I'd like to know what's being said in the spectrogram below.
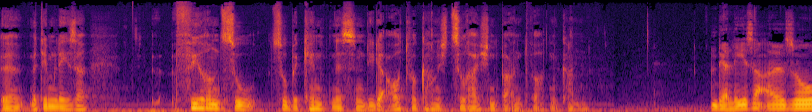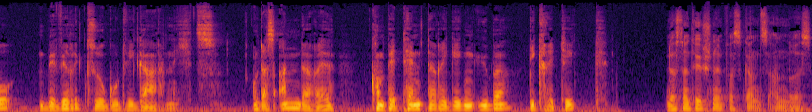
äh, mit dem Leser führen zu, zu Bekenntnissen, die der Autor gar nicht zureichend beantworten kann. Der Leser also bewirkt so gut wie gar nichts. Und das andere, kompetentere gegenüber, die Kritik, das ist natürlich schon etwas ganz anderes.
